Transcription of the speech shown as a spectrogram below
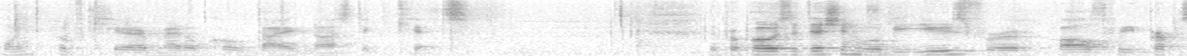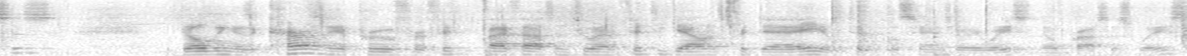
point-of-care medical diagnostic kits. The proposed addition will be used for all three purposes. Building is currently approved for 5,250 gallons per day of typical sanitary waste, no processed waste.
